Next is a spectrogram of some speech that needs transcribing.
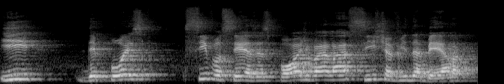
E depois se você às vezes pode, vai lá, assiste a Vida Bela.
